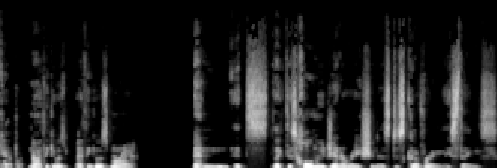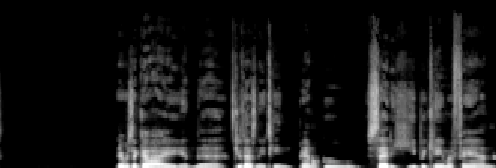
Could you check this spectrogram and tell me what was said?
Kaplan. No, I think it was I think it was Mariah. And it's like this whole new generation is discovering these things there was a guy in the 2018 panel who said he became a fan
